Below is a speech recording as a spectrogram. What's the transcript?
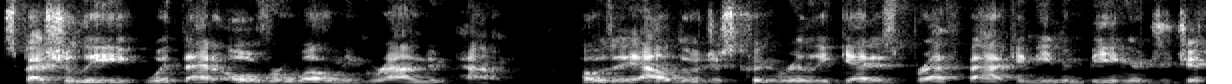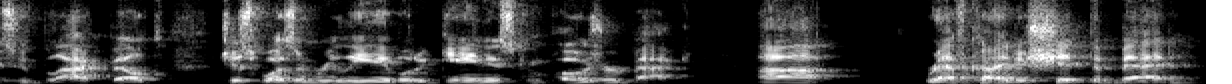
especially with that overwhelming ground and pound. Jose Aldo just couldn't really get his breath back, and even being a jiu-jitsu black belt, just wasn't really able to gain his composure back. Uh, ref kind of shit the bed.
